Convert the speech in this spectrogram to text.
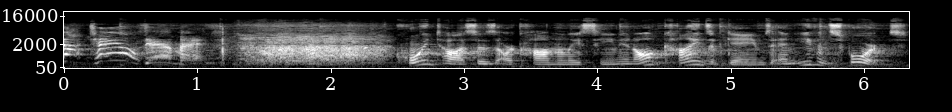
Ah, tails! Damn it! Coin tosses are commonly seen in all kinds of games and even sports.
